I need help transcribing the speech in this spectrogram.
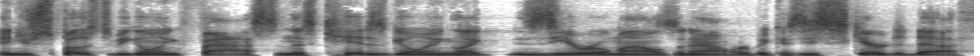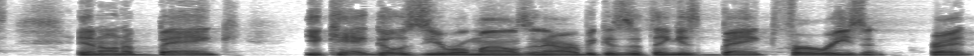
and you're supposed to be going fast. And this kid is going like zero miles an hour because he's scared to death. And on a bank, you can't go zero miles an hour because the thing is banked for a reason, right?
